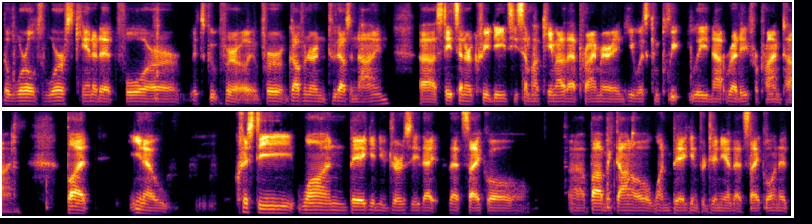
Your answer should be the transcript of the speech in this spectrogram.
the world's worst candidate for its group for for governor in 2009. Uh, State Senator Creigh Deeds, he somehow came out of that primary and he was completely not ready for prime time. But, you know, Christie won big in New Jersey that that cycle. Uh, Bob McDonnell won big in Virginia that cycle, and it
